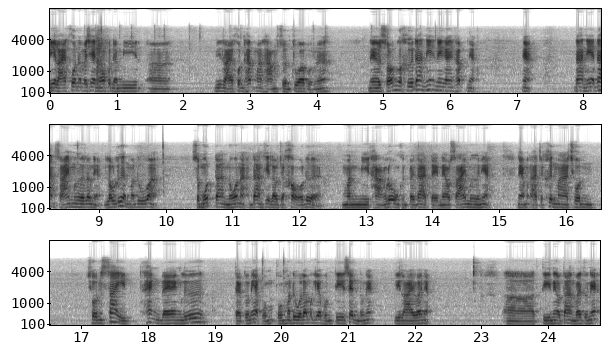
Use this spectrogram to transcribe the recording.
มีหลายคนนะไม่ใช่น้องคนเดียวมีมีหลายคนทักมาถามส่วนตัวผมนะแนวซ้อนก็คือด้านนี้นี่ไงครับ เนี่ย เนี่ยด้านนี้ด้านซ้ายมือเราเนี่ยเราเลื่อนมาดูว่าสมมติด้านโน้นอะด้านที่เราจะเข้าออเดอร์มันมีทางโล่งขึ้นไปได้ แต่แนวซ้ายมือเนี่ยเนี่ยมันอาจจะขึ้นมาชนชนไส้แท่งแดงหรือ แต่ตัวเนี้ยผมผมมาดูแล้วเมื่อกี้ผมตีเส้นตรงเนี้ยตีลายไว้เนี่ย ตีแนวต้านไว้ตัวเนี้ย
